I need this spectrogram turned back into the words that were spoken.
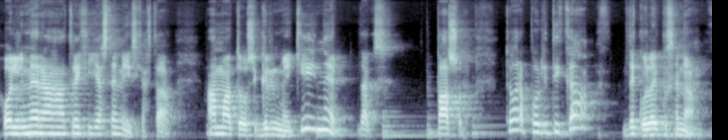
Όλη μέρα τρέχει για ασθενείς και αυτά. Άμα το συγκρίνουμε εκεί, ναι, εντάξει, πάσο. Τώρα πολιτικά δεν κολλάει πουθενά.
